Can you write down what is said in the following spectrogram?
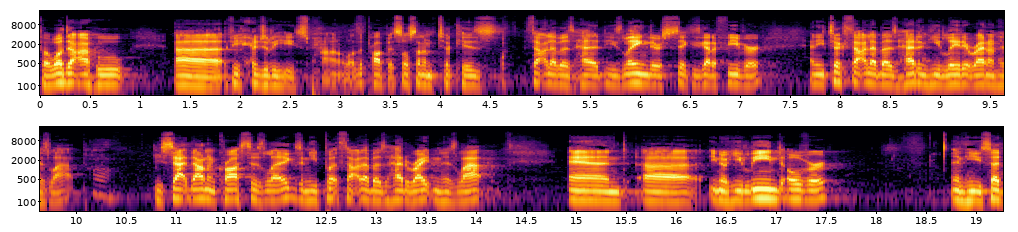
فَوَدَعَهُ uh, fi hijrihi, subhanAllah. The Prophet ﷺ took his Tha'laba's head. He's laying there sick. He's got a fever. And he took Tha'laba's head and he laid it right on his lap. He sat down and crossed his legs and he put Tha'laba's head right in his lap. And, uh, you know, he leaned over and he said,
